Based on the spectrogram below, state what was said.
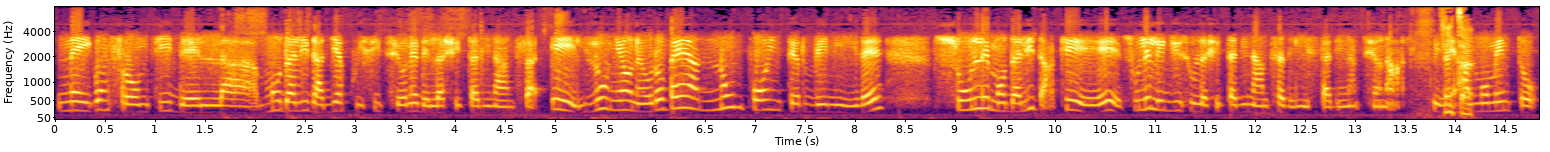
nei confronti della modalità di acquisizione della cittadinanza. E l'Unione Europea non può intervenire sulle modalità che sulle leggi sulla cittadinanza degli stati nazionali. Quindi Senta, al momento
